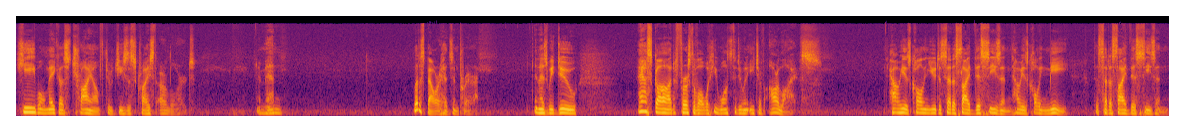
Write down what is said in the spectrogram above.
He will make us triumph through Jesus Christ our Lord. Amen. Let us bow our heads in prayer. And as we do, Ask God, first of all, what He wants to do in each of our lives. How He is calling you to set aside this season, how He is calling me to set aside this season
